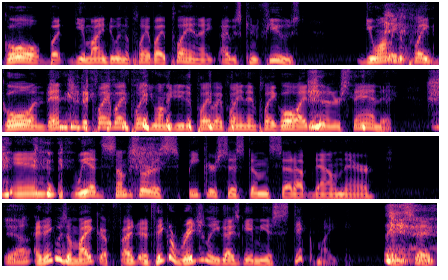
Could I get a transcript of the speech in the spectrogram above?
goal, but do you mind doing the play by play?" And I, I was confused do you want me to play goal and then do the play by play? Do you want me to do the play by play and then play goal? I didn't understand it. And we had some sort of speaker system set up down there. Yeah. I think it was a mic. I think originally you guys gave me a stick mic and said,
